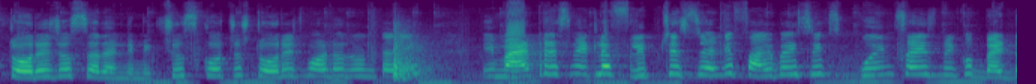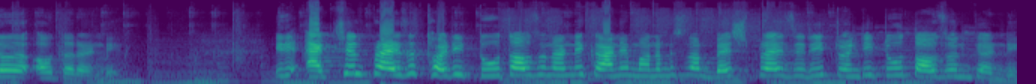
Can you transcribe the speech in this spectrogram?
స్టోరేజ్ వస్తుందండి. మీకు చూసుకోవచ్చు స్టోరేజ్ మోడల్ ఉంటుంది. ఈ మ్యాట్రెస్ని ఇట్లా ఫ్లిప్ చేసేయండి five by six queen size మీకు బెడ్ అవుతారండి ఇది actual price thirty two thousand అండి కానీ మనం ఇస్తున్న బెస్ట్ ప్రైస్ ఇది ట్వంటీ టూ థౌజండ్కి అండి.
